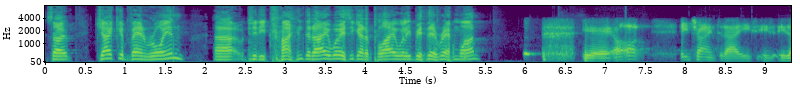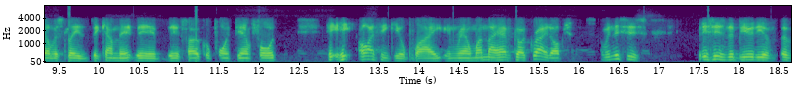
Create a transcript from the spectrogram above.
So, Jacob Van Rooyen, uh, did he train today? Where's he going to play? Will he be there round one? Yeah, I, he trained today. He's, he's obviously become their, their, their focal point down forward. He, he, I think he'll play in round one. They have got great options. I mean, this is this is the beauty of, of,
